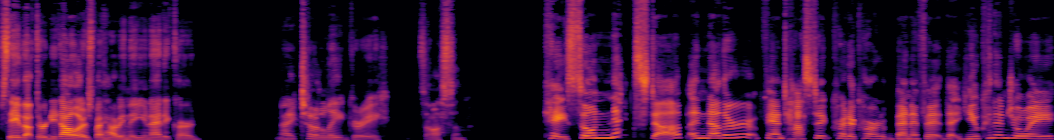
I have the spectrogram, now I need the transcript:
save that $30 by having the United card. I totally agree. It's awesome. Okay, so next up, another fantastic credit card benefit that you can enjoy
